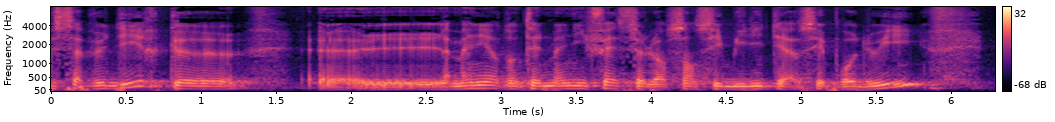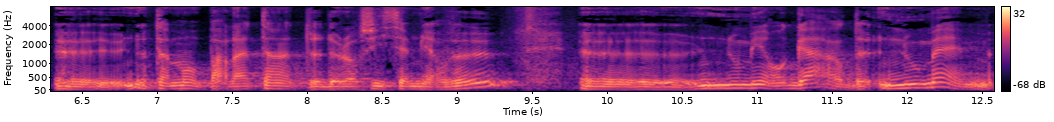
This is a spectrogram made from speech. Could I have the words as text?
Ça veut dire que euh, la manière dont elles manifestent leur sensibilité à ces produits, euh, notamment par l'atteinte de leur système nerveux, euh, nous met en garde nous-mêmes.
